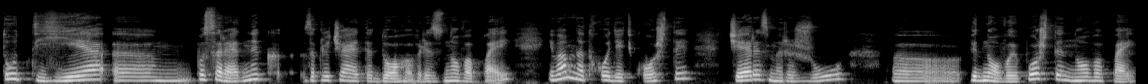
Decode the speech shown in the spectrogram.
Тут є е, посередник, заключаєте договір з NovaPay, і вам надходять кошти через мережу е, від нової пошти NovaPay.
